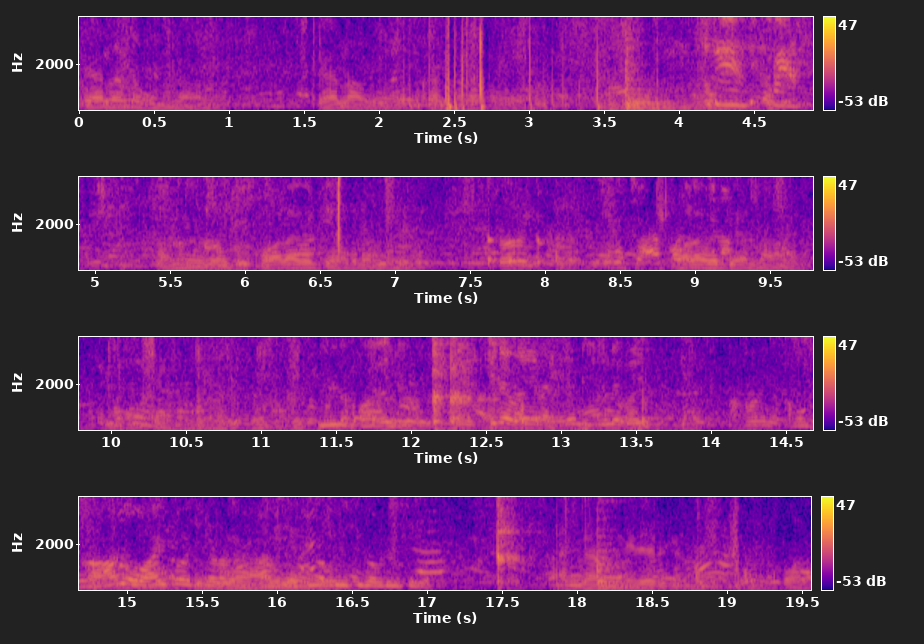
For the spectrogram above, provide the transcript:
கேரளாவில் கும்பிடுவாங்க கேரளாவில் கர்நாடகாவில் தண்ணி வந்து கோலா கட்டி ஆடுறாங்க கோலா கட்டி ஆடுறாங்க அதுதான் அமைதியாக இருக்கணும் கோலா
